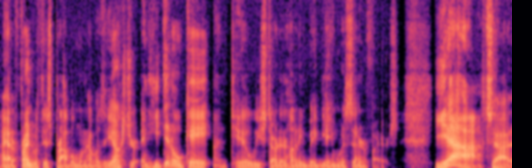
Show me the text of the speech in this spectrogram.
I had a friend with this problem when I was a youngster, and he did okay until we started hunting big game with center fires. Yeah, uh,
